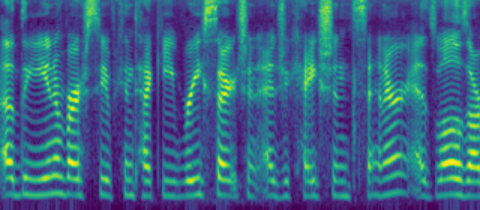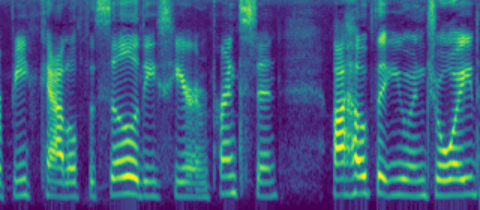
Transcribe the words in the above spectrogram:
of the University of Kentucky Research and Education Center, as well as our beef cattle facilities here in Princeton. I hope that you enjoyed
